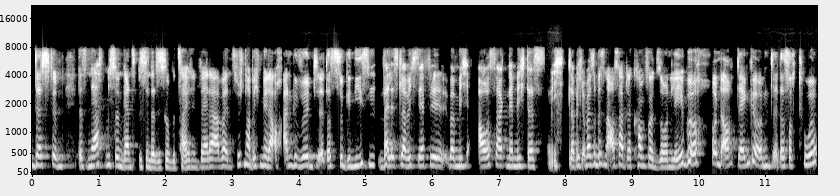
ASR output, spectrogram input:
Das stimmt. Das nervt mich so ein ganz bisschen, dass ich so bezeichnet werde. Aber inzwischen habe ich mir da auch angewöhnt, das zu genießen, weil es, glaube ich, sehr viel über mich aussagt, nämlich, dass ich, glaube ich, immer so ein bisschen außerhalb der Comfortzone lebe und auch denke und das auch tue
